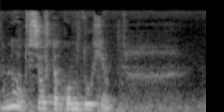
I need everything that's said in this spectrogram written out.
Ну, вот все в таком духе.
